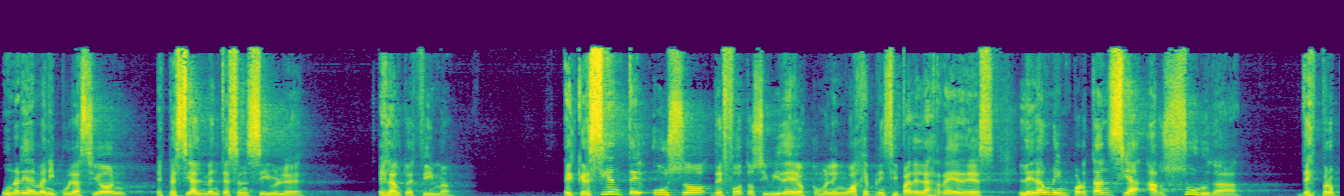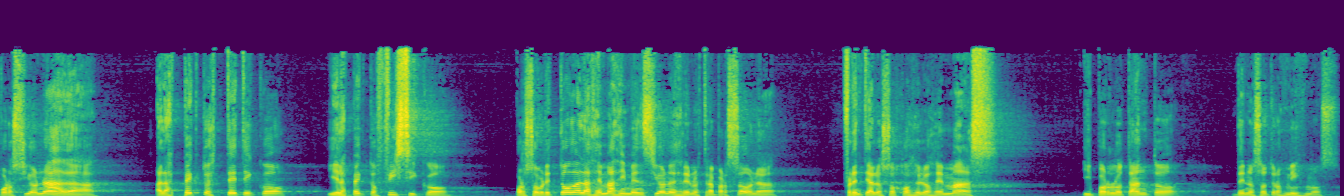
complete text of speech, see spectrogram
Un área de manipulación especialmente sensible es la autoestima. El creciente uso de fotos y videos como lenguaje principal en las redes le da una importancia absurda, desproporcionada al aspecto estético y el aspecto físico por sobre todas las demás dimensiones de nuestra persona frente a los ojos de los demás y por lo tanto de nosotros mismos.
